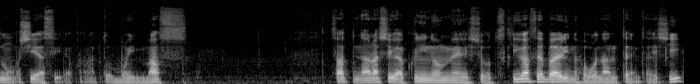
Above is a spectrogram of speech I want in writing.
問もしやすいのかなと思います。さて、奈良市が国の名称、月ヶ瀬バイリンの保護団体に対し、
